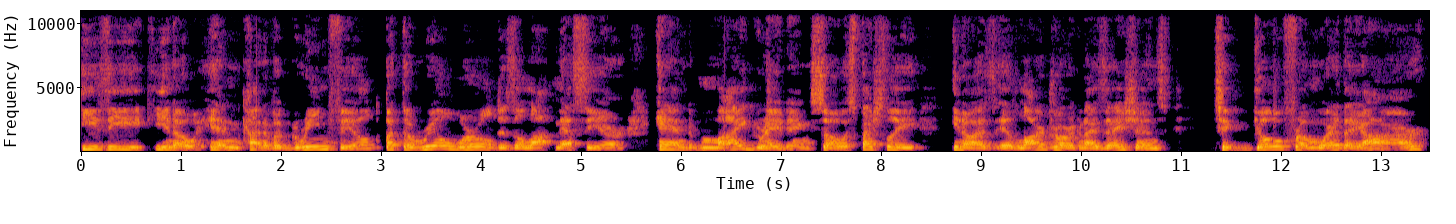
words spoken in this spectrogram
easy, you know, in kind of a green field, but the real world is a lot messier and migrating. So especially, you know, as, as large organizations to go from where they are,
